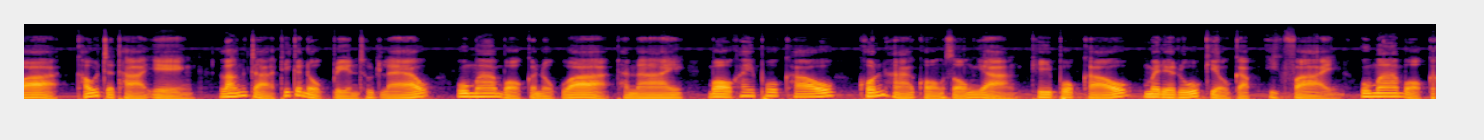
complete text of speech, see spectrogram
ว่าเขาจะทาเอง หลังจากที่กนกเปลี่ยนชุดแล้ว อุมาบอกกนกว่าทนายบอกให้พวกเขาค้นหาของสองอย่าง ที่พวกเขาไม่ได้รู้เกี่ยวกับอีกฝ่าย อุมาบอกก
